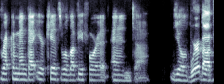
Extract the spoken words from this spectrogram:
recommend that your kids will love you for it. And uh, you'll we're about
